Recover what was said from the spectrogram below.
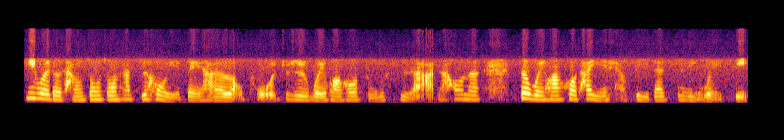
继位的唐中宗，他之后也被他的老婆就是韦皇后毒死啊。然后呢，这韦皇后她也想自己在自立为帝，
